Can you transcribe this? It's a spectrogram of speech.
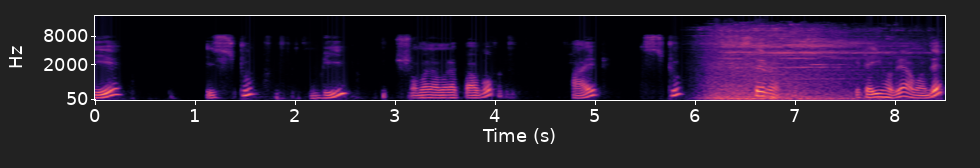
এ ইস টু বি সমান আমরা পাবো ফাইভ ইস টু সেভেন এটাই হবে আমাদের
